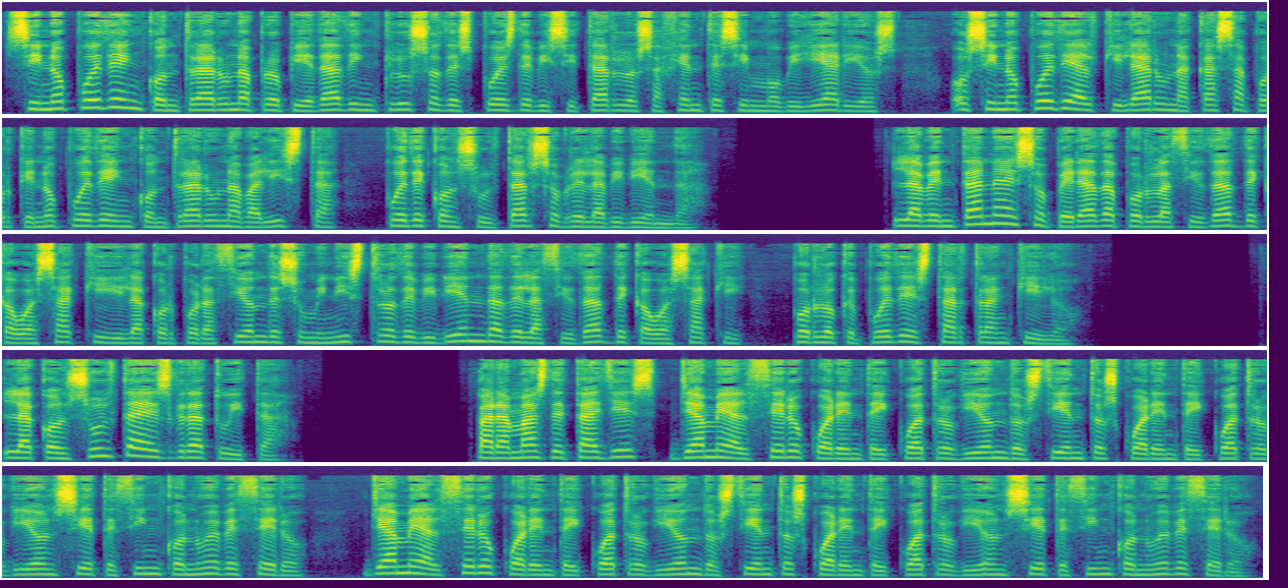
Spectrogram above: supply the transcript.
Si no puede encontrar una propiedad incluso después de visitar los agentes inmobiliarios, o si no puede alquilar una casa porque no puede encontrar una balista, puede consultar sobre la vivienda. La ventana es operada por la ciudad de Kawasaki y la Corporación de Suministro de Vivienda de la ciudad de Kawasaki, por lo que puede estar tranquilo. La consulta es gratuita. Para más detalles, llame al 044-244-7590, llame al 044-244-7590.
